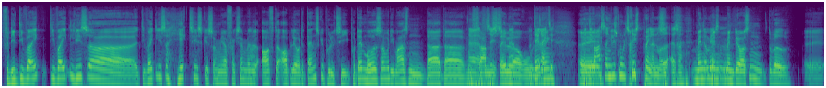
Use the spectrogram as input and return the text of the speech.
fordi de var ikke, de var ikke lige så de var ikke lige så hektiske som jeg for eksempel ja. ofte oplever det danske politi. På den måde så var de meget sådan der der ja, ja, stille ja. og roligt. Men det er rigtigt. Men det var også en lille smule trist på en eller anden måde. Altså, men, det var men, sådan... men det var sådan, du ved, øh,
